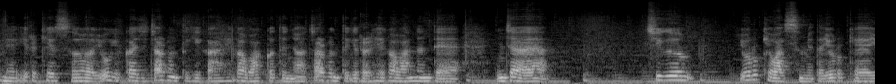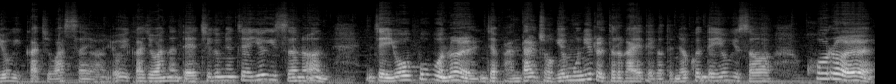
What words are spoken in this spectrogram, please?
네, 이렇게 해서 여기까지 짧은뜨기가 해가 왔거든요. 짧은뜨기를 해가 왔는데 이제 지금 요렇게 왔습니다. 요렇게 여기까지 왔어요. 여기까지 왔는데 지금 현재 여기서는 이제 요 부분을 이제 반달 조개 무늬를 들어가야 되거든요. 근데 여기서 코를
